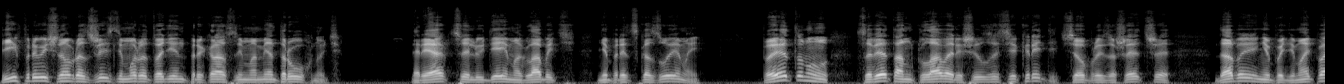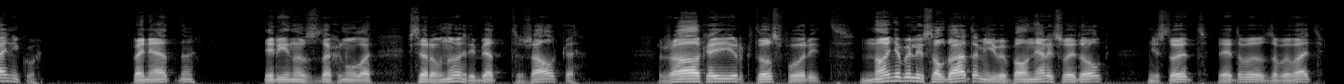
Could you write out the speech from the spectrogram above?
их привычный образ жизни может в один прекрасный момент рухнуть. Реакция людей могла быть непредсказуемой. Поэтому Совет Анклава решил засекретить все произошедшее, дабы не поднимать панику. — Понятно. Ирина вздохнула. — Все равно ребят жалко. — Жалко, Ир, кто спорит. Но они были солдатами и выполняли свой долг. Не стоит этого забывать.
